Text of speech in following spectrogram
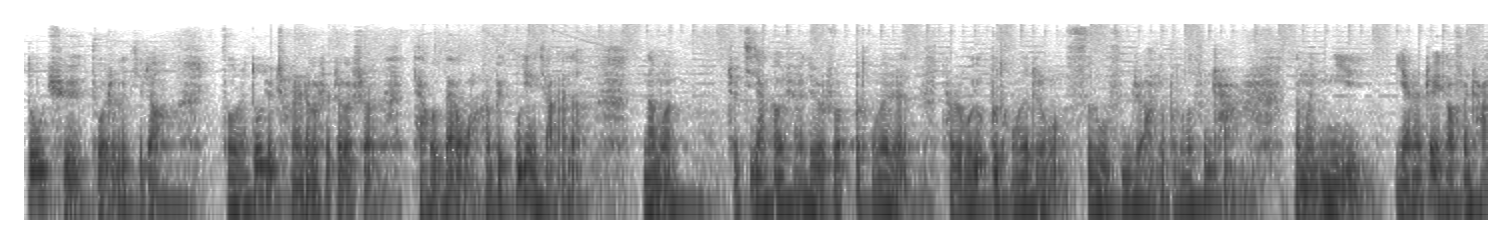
都去做这个记账，所有人都去承认这个事，这个事才会在网上被固定下来的。那么这机甲钢拳就是说，不同的人他如果有不同的这种思路分支啊，有不同的分叉，那么你沿着这一条分叉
